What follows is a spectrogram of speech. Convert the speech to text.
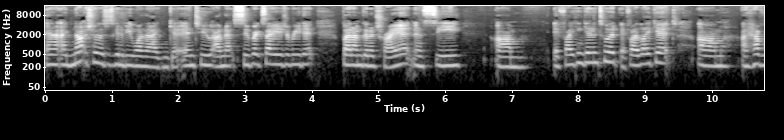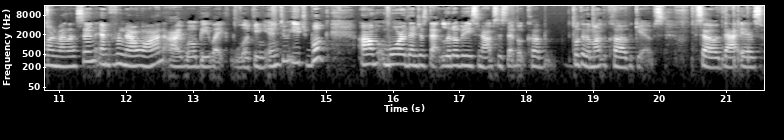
And I'm not sure this is going to be one that I can get into. I'm not super excited to read it, but I'm going to try it and see um, if I can get into it, if I like it. Um, I have learned my lesson, and from now on, I will be like looking into each book um, more than just that little bitty synopsis that book club, book of the month club gives. So that is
